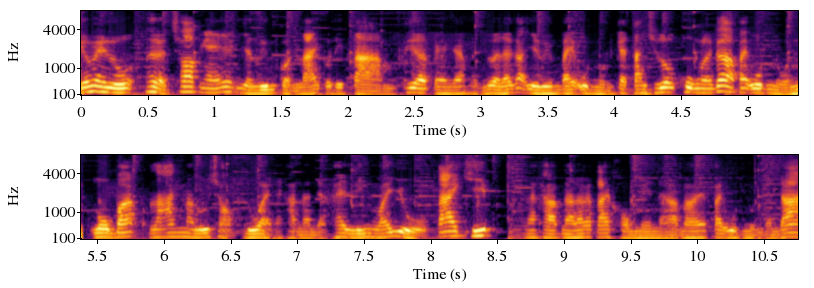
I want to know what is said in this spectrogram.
ก็ไม่รู้ถ้าเกิดชอบไงอย่าลืมกดไลค์กดติดตามเพื่อเป็นกำลังใจผมด้วยแล้วก็อย่าลืมไปอุดหนุนแกตันชิโร่คุงแล้วก็ไปอุดหนุนโลบักร้านมารุช็อปด้วยนะครับนะเดี๋ยวให้ลิงก์ไว้อยู่ใต้คลิปนะครับนะแล้วก็ใต้คอมเมนต์นะครับไปอุดหนุนกันได้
